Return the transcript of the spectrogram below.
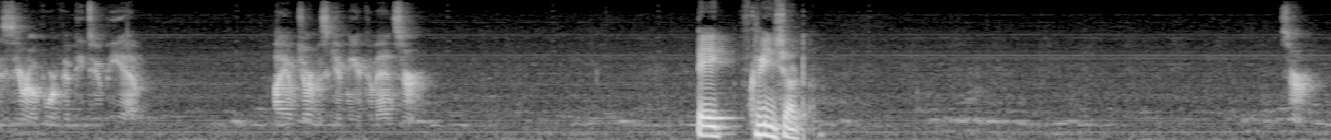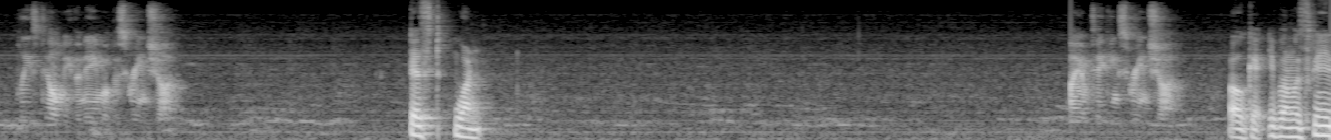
is 0452 p.m. I am Jarvis, give me a command, sir. Take screenshot. Sir, please tell me the name of the screenshot. Test 1. I am taking screenshot. Okay. Okay இப்போ நம்ம ஸ்க்ரீன்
